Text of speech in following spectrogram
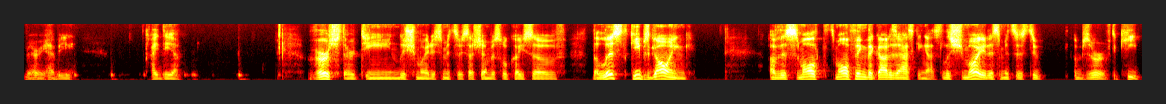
very heavy idea. Verse 13, the list keeps going of this small small thing that God is asking us. To observe, to keep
